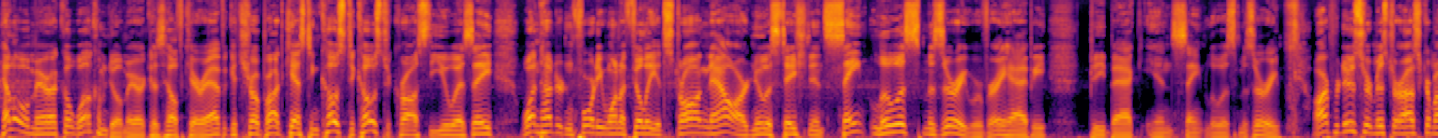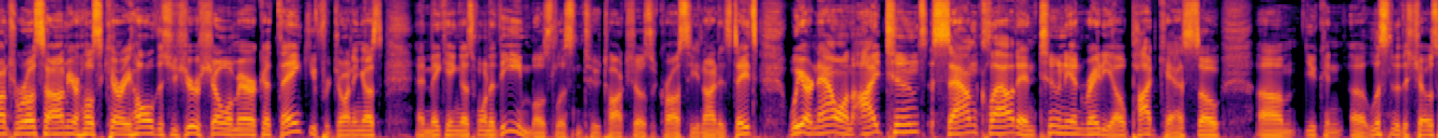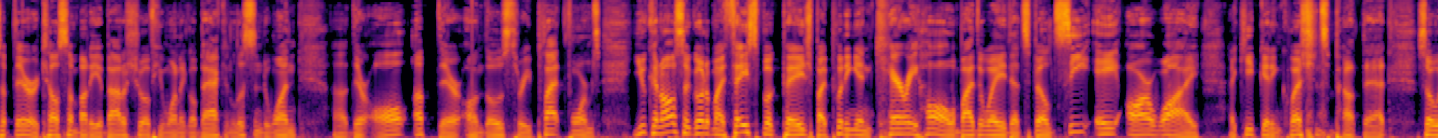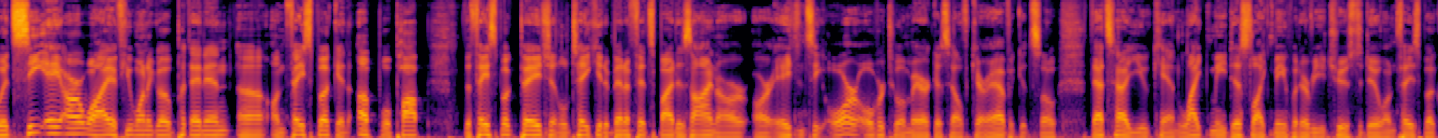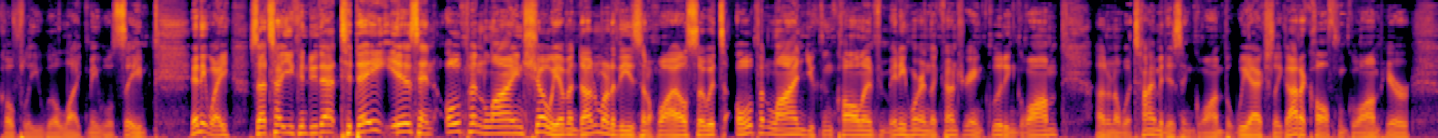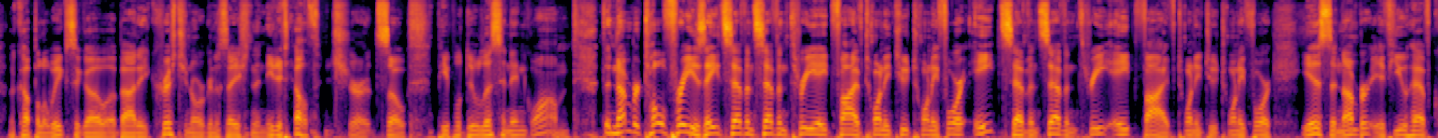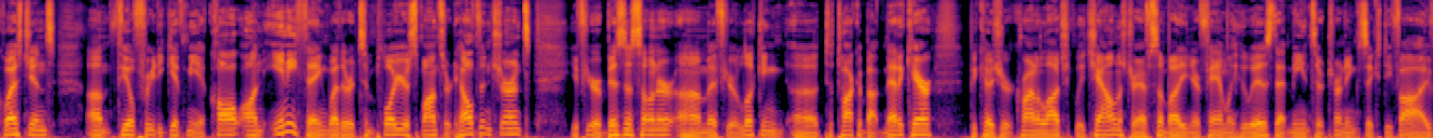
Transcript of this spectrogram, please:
Hello, America. Welcome to America's Healthcare Advocate Show, broadcasting coast to coast across the USA. 141 affiliates strong now. Our newest station in St. Louis, Missouri. We're very happy be back in St. Louis, Missouri. Our producer, Mr. Oscar Monterosa. I'm your host, Cary Hall. This is your show, America. Thank you for joining us and making us one of the most listened to talk shows across the United States. We are now on iTunes, SoundCloud, and TuneIn Radio podcasts. So um, you can uh, listen to the shows up there or tell somebody about a show if you want to go back and listen to one. Uh, they're all up there on those three platforms. You can also go to my Facebook page by putting in Cary Hall. By the way, that's spelled C A R Y. I keep getting questions about that. So it's C A R Y if you want to go put that in uh, on Facebook, and up will pop the Facebook page, and it'll take you to Benefits by Design, our, our agency, or over to America's Healthcare Advocate. So that's how you can like me, dislike me, whatever you choose to do on Facebook. Hopefully, you will like me. We'll see. Anyway, so that's how you can do that. Today is an open line show. We haven't done one of these in a while, so it's open line. You can call in from anywhere in the country, including Guam. I don't know what time it is in Guam, but we actually got a call from Guam here a couple of weeks ago about a Christian organization that needed health insurance. So people do listen in Guam. The number toll free is 877 385 2224. 877 385 2224 is the number. If you have questions, um, feel free to give me a call on anything, whether it's employer sponsored health insurance, if you're a business owner, um, if you're looking uh, to talk about Medicare because you're chronologically challenged or have somebody in your family who is, that means they're turning 65.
